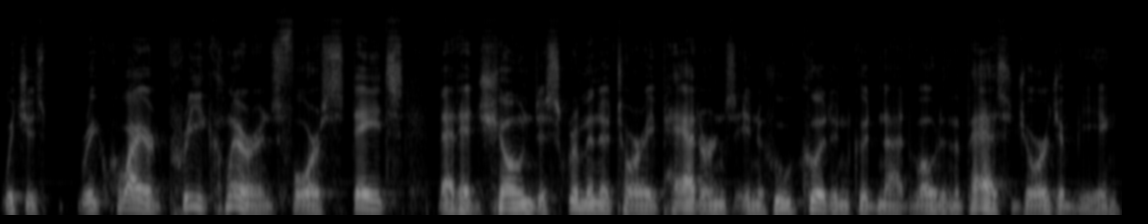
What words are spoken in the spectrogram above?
which is required pre clearance for states that had shown discriminatory patterns in who could and could not vote in the past, Georgia being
